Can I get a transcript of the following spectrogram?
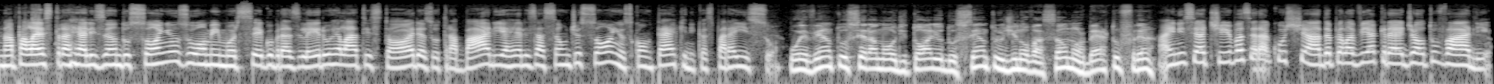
Na palestra Realizando Sonhos, o homem morcego brasileiro relata histórias, o trabalho e a realização de sonhos com técnicas para isso. O evento será no auditório do Centro de Inovação Norberto Fran. A iniciativa será custeada pela Via Cred Alto Vale.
